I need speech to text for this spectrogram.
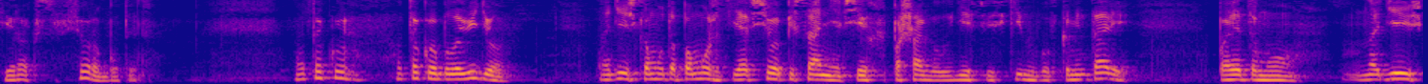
Херакс, все работает. Вот такое, вот такое было видео. Надеюсь, кому-то поможет. Я все описание всех пошаговых действий скину в комментарии. Поэтому, надеюсь,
